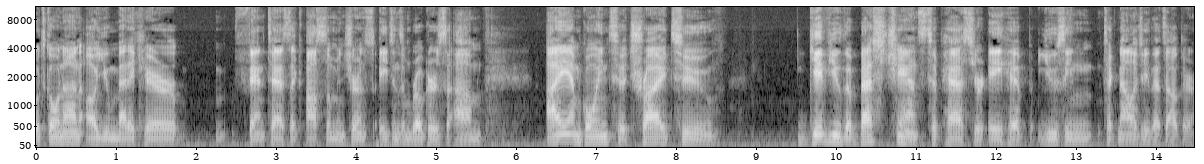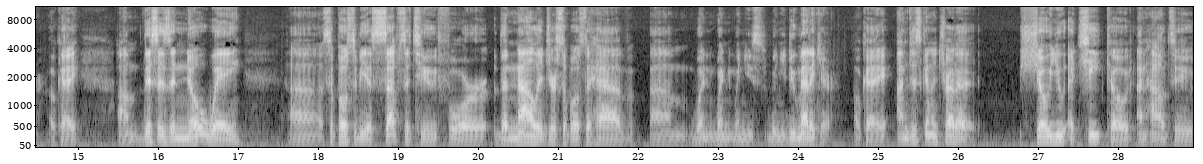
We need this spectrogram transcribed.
What's going on, all you Medicare, fantastic, awesome insurance agents and brokers? Um, I am going to try to give you the best chance to pass your AHIP using technology that's out there. Okay, um, this is in no way uh, supposed to be a substitute for the knowledge you're supposed to have um, when when when you when you do Medicare. Okay, I'm just gonna try to show you a cheat code on how to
